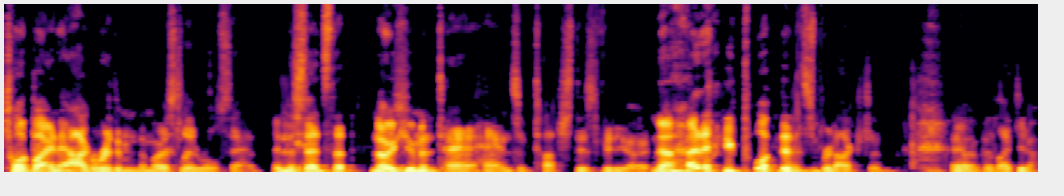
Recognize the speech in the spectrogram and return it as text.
taught by an algorithm in the most literal sense, in the sense that no human ta- hands have touched this video No. at any point in its production. Anyway, but like you know,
